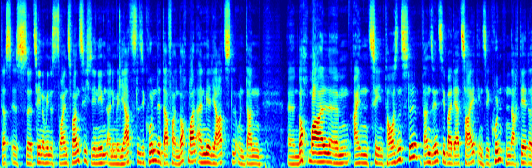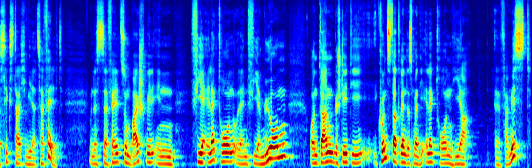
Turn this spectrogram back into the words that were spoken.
Das ist 10 äh, hoch minus 22. Sie nehmen eine Milliardstel Sekunde, davon nochmal ein Milliardstel und dann äh, nochmal ähm, ein Zehntausendstel. Dann sind Sie bei der Zeit in Sekunden, nach der das Higgs-Teilchen wieder zerfällt. Und es zerfällt zum Beispiel in vier Elektronen oder in vier Myonen. Und dann besteht die Kunst darin, dass man die Elektronen hier äh, vermisst,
